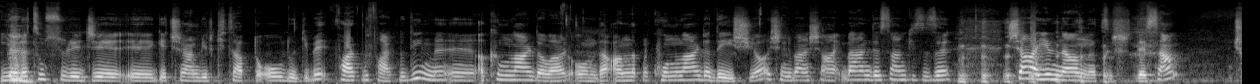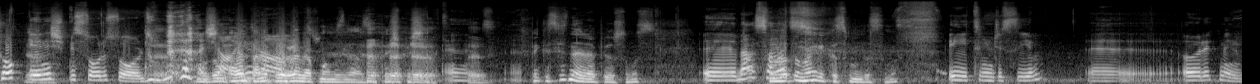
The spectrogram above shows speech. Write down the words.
yaratım süreci e, geçiren bir kitapta olduğu gibi farklı farklı değil mi? E, akımlar da var onda. Anlatma konular da değişiyor. Şimdi ben şair, ben desem ki size şair ne anlatır desem çok geniş bir soru sordum. O zaman Şair 10 ne tane program anlatır? yapmamız lazım peş peşe. Evet. Peki siz neler yapıyorsunuz? E, ben sanat Sanatın hangi kısmındasınız? eğitimcisiyim, Ee, öğretmenim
